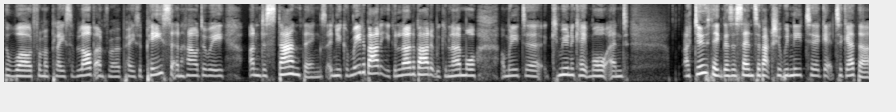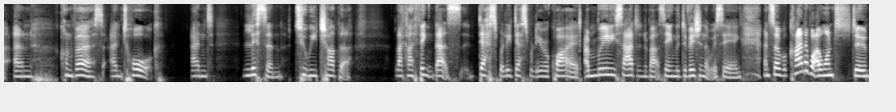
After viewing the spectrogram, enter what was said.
the world from a place of love and from a place of peace? And how do we understand things? And you can read about it, you can learn about it, we can learn more, and we need to communicate more. And I do think there's a sense of actually we need to get together and converse and talk and listen to each other. Like I think that's desperately, desperately required. I'm really saddened about seeing the division that we're seeing. And so kind of what I wanted to do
